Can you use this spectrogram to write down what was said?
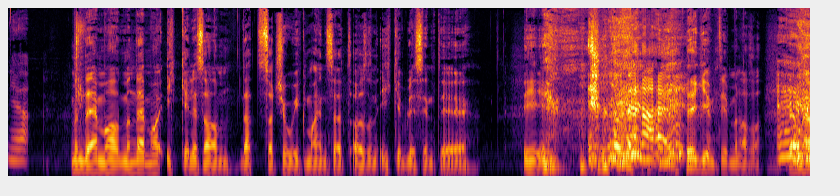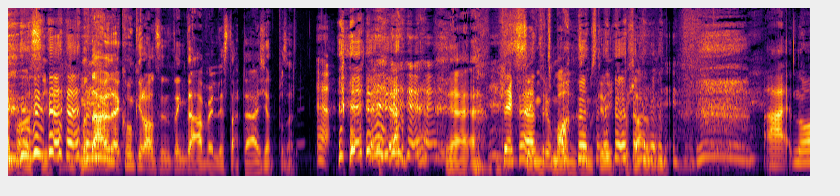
Ja. Men det må, men det må ikke liksom That's such a weak mindset. Og sånn ikke bli sint i i, I gymtimen, altså. Det må jeg bare si. Men det er jo det konkurranseinstinkt. Det er veldig sterkt. Det har jeg kjent på selv. Ja. Jeg er tro sint mann som skriker på skjermen. Nei, nå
